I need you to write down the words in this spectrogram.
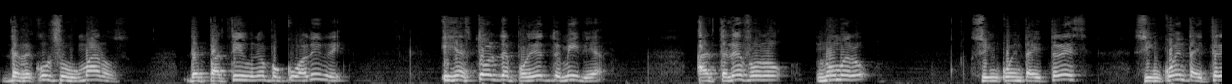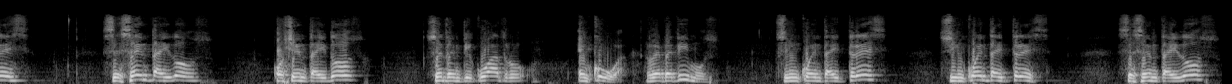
de recursos humanos del Partido Unión por Cuba Libre y gestor del proyecto Emilia, al teléfono número 53 53 62 82 74 en Cuba. Repetimos, 53 53 62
